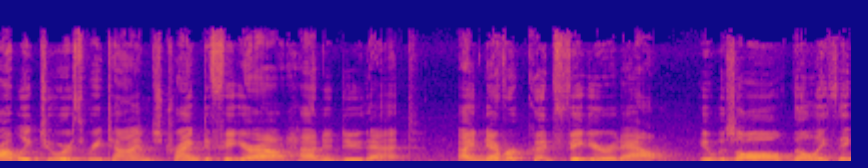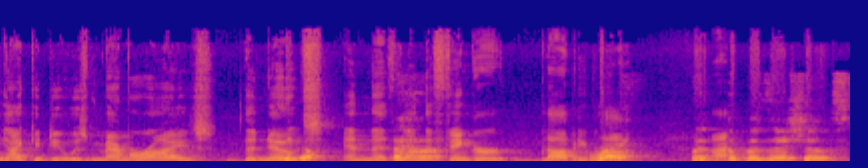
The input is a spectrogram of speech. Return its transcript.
probably two or three times trying to figure out how to do that. I never could figure it out. It was all the only thing I could do was memorize the notes and the and the finger blah blah blah. Right. With the positions.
